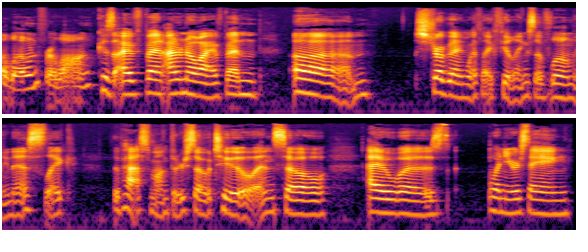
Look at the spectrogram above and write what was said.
alone for long? Because I've been, I don't know, why I've been um, struggling with like feelings of loneliness like the past month or so too. And so I was, when you were saying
